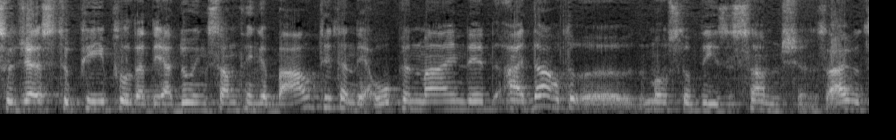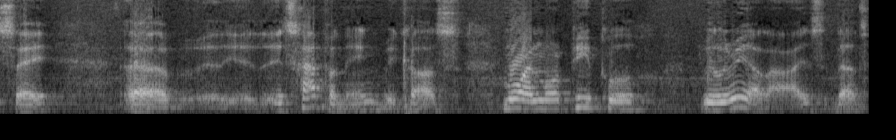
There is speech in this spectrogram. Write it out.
suggest to people that they are doing something about it and they are open minded. I doubt uh, most of these assumptions. I would say uh, it's happening because more and more people will realize that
